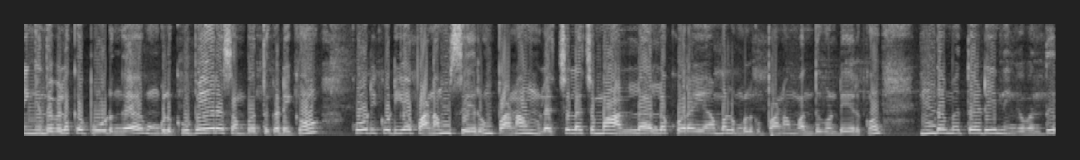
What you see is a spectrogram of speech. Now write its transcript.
நீங்கள் இந்த விளக்கை போடுங்க. உங்களுக்கு குபேர சம்பத்து கிடைக்கும். கோடி கோடியாக பணம் சேரும். பணம் லட்ச லட்சமாக அல்ல அல்ல குறையாமல் உங்களுக்கு பணம் வந்து கொண்டே இருக்கும். இந்த மெத்தடே நீங்கள் வந்து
